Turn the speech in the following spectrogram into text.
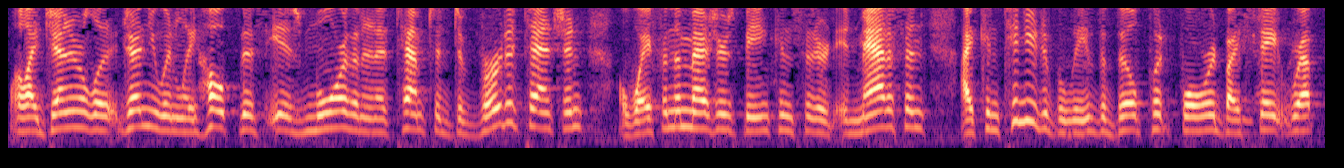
while I genuinely hope this is more than an attempt to divert attention away from the measures being considered in Madison, I continue to believe the bill put forward by State Rep.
